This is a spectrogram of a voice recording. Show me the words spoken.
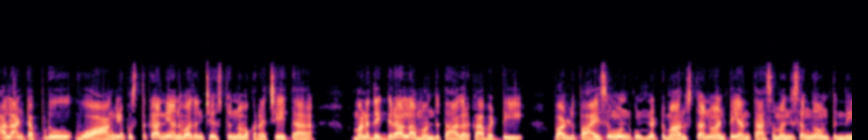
అలాంటప్పుడు ఓ ఆంగ్ల పుస్తకాన్ని అనువాదం చేస్తున్న ఒక రచయిత మన దగ్గర అలా మందు తాగరు కాబట్టి వాళ్ళు పాయసం వండుకుంటున్నట్టు మారుస్తాను అంటే ఎంత అసమంజసంగా ఉంటుంది.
